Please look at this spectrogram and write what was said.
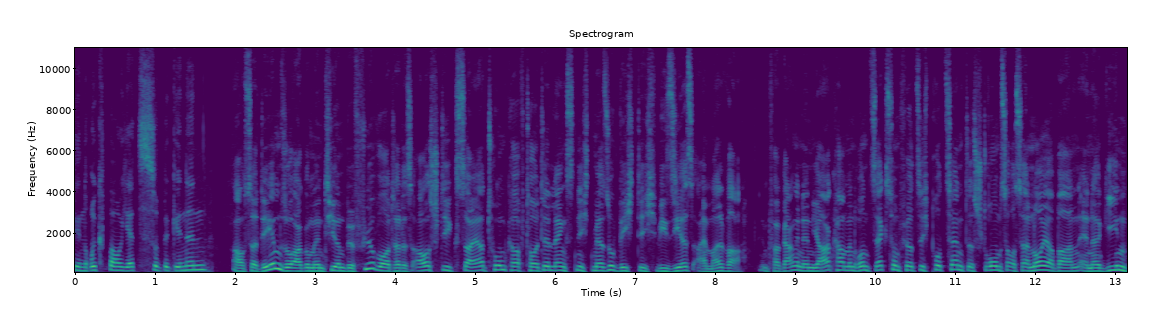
den Rückbau jetzt zu beginnen. Außerdem, so argumentieren Befürworter des Ausstiegs, sei Atomkraft heute längst nicht mehr so wichtig, wie sie es einmal war. Im vergangenen Jahr kamen rund 46 Prozent des Stroms aus erneuerbaren Energien.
